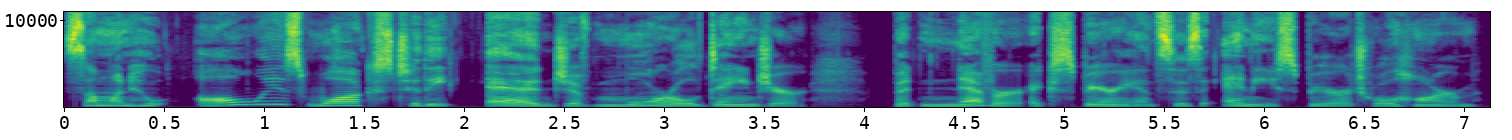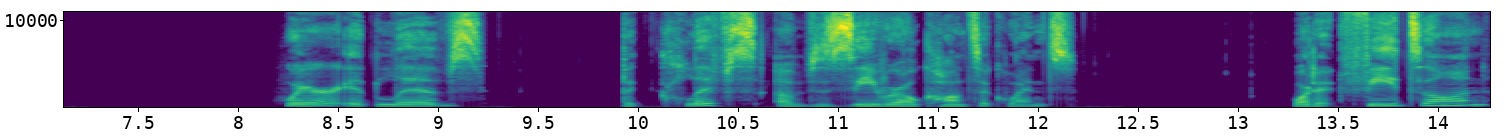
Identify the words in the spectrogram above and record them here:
someone who always walks to the edge of moral danger but never experiences any spiritual harm. Where it lives, the cliffs of zero consequence. What it feeds on?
